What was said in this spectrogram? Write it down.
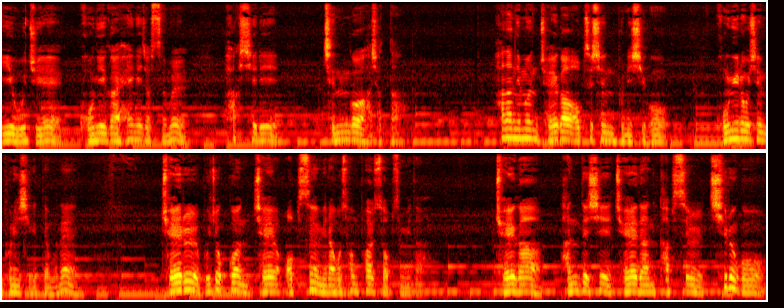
이 우주에 공의가 행해졌음을 확실히 증거하셨다. 하나님은 죄가 없으신 분이시고 공의로우신 분이시기 때문에 죄를 무조건 죄 없음이라고 선포할 수 없습니다. 죄가 반드시 죄에 대한 값을 치르고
